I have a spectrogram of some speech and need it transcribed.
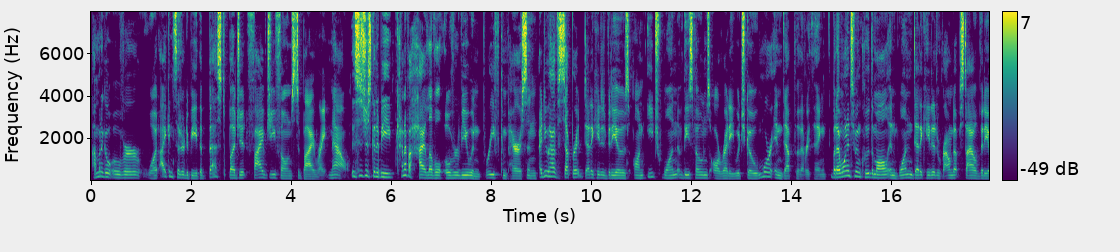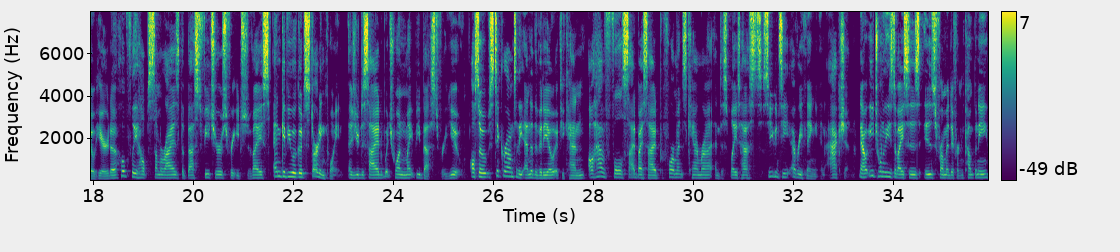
I'm going to go over what I consider to be the best budget 5G phones to buy right now. This is just going to be kind of a high level overview and brief comparison. I do have separate dedicated videos on each one of these phones already, which go more in depth with everything, but I wanted to include them all in one dedicated roundup style video here to hopefully help summarize the best features for each device and give you a good starting point as you decide which one might be best for you. Also, stick around to the end of the video if you can. I'll have full side-by-side -side performance, camera, and display tests so you can see everything in action. Now, each one of these devices is from a different company,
